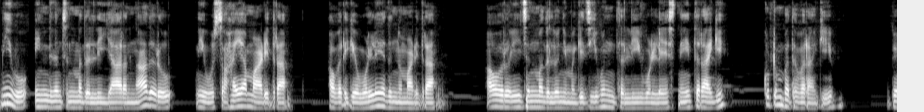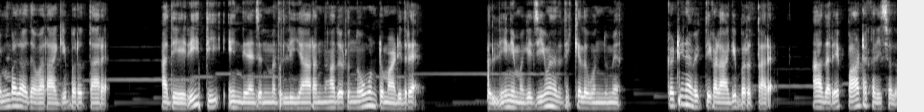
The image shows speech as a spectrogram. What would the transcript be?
ನೀವು ಇಂದಿನ ಜನ್ಮದಲ್ಲಿ ಯಾರನ್ನಾದರೂ ನೀವು ಸಹಾಯ ಮಾಡಿದ್ರಾ? ಅವರಿಗೆ ಒಳ್ಳೆಯದನ್ನು ಮಾಡಿದ್ರಾ? ಅವರು ಈ ಜನ್ಮದಲ್ಲೂ ನಿಮಗೆ ಜೀವನದಲ್ಲಿ ಒಳ್ಳೆಯ ಸ್ನೇಹಿತರಾಗಿ, ಕುಟುಂಬದವರಾಗಿ, ಬೆಂಬಲದವರಾಗಿ ಬರುತ್ತಾರೆ. ಅದೇ ರೀತಿ ಇಂದಿನ ಜನ್ಮದಲ್ಲಿ ಯಾರನ್ನಾದರೂ ನೋವುಂಟು ಮಾಡಿದರೆ, ಅಲ್ಲಿ ನಿಮಗೆ ಜೀವನದಲ್ಲಿ ಕೆಲವೊಂದು ಕಠಿಣ ವ್ಯಕ್ತಿಗಳಾಗಿ ಬರುತ್ತಾರೆ. ಆದರೆ ಪಾಠ ಕಲಿಸಲು.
